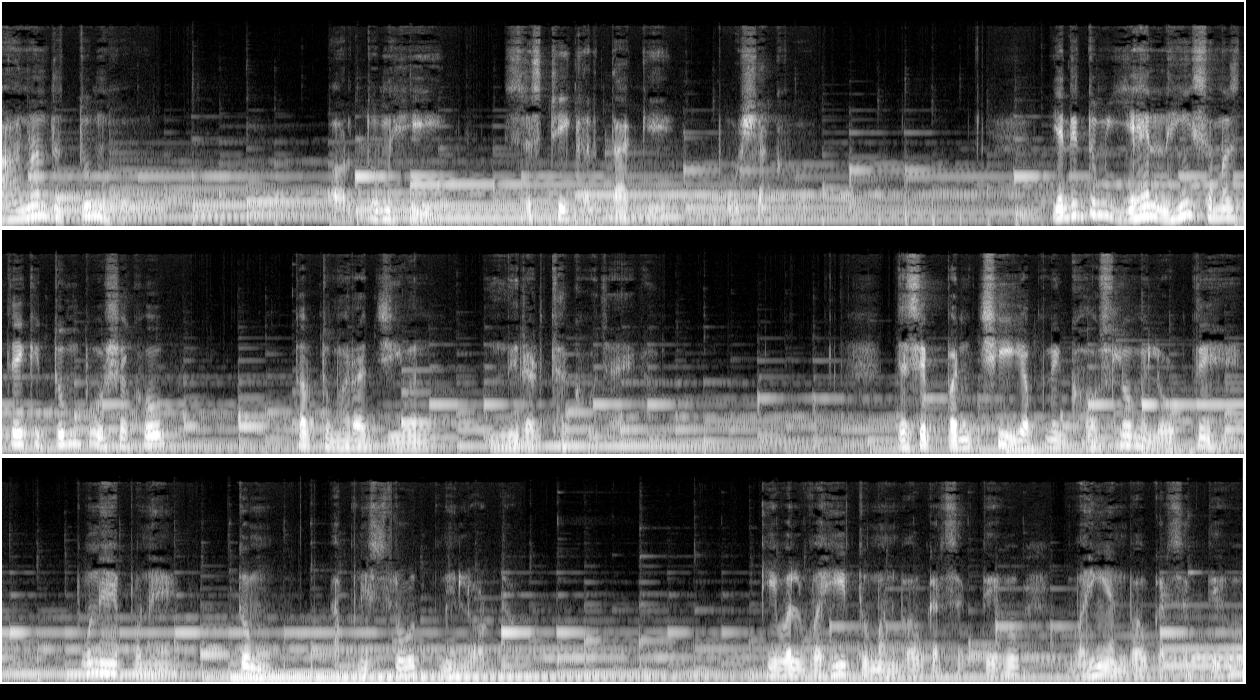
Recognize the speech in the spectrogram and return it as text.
आनंद तुम हो। और तुम ही सृष्टिकर्ता के पोषक हो। यदि तुम यह नहीं समझते कि तुम पोषक हो, तब तुम्हारा जीवन निरर्थक हो जाएगा। जैसे पंछी अपने घोंसलों में लौटते हैं, पुनः पुनः तुम अपने स्रोत में लौट जाओ। केवल वही तुम अनुभव कर सकते हो, वही अनुभव कर सकते हो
